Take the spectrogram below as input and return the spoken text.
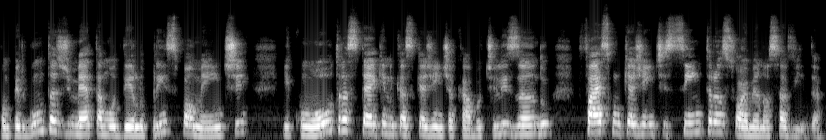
com perguntas de metamodelo principalmente, e com outras técnicas que a gente acaba utilizando, faz com que a gente sim transforme a nossa vida.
